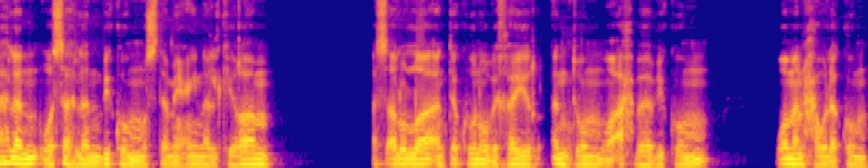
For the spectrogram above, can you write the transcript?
أهلا وسهلا بكم مستمعينا الكرام. أسأل الله أن تكونوا بخير أنتم وأحبابكم ومن حولكم.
